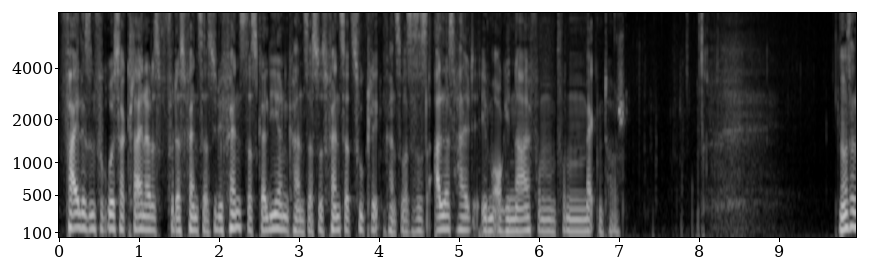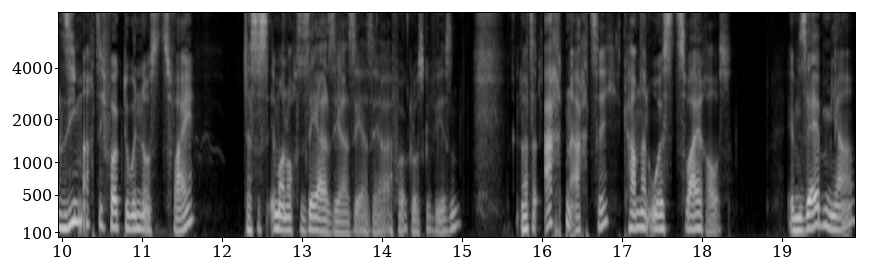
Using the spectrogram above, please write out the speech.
Pfeile sind für größer, kleiner für das Fenster, dass du die Fenster skalieren kannst, dass du das Fenster zuklicken kannst. sowas. Das ist alles halt eben original vom, vom Macintosh. 1987 folgte Windows 2. Das ist immer noch sehr, sehr, sehr, sehr erfolglos gewesen. 1988 kam dann OS 2 raus. Im selben Jahr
